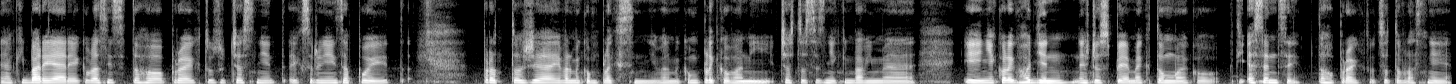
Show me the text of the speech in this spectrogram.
nějaký bariéry, jak vlastně se toho projektu zúčastnit, jak se do něj zapojit protože je velmi komplexní, velmi komplikovaný. Často se s někým bavíme i několik hodin, než dospějeme k tomu, jako k té esenci toho projektu, co to vlastně je.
